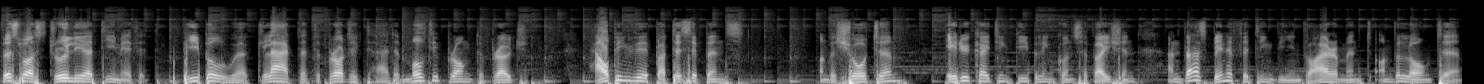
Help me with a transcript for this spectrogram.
This was truly a team effort. People were glad that the project had a multi-pronged approach, helping the participants on the short term educating people in conservation and thus benefiting the environment on the long term.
